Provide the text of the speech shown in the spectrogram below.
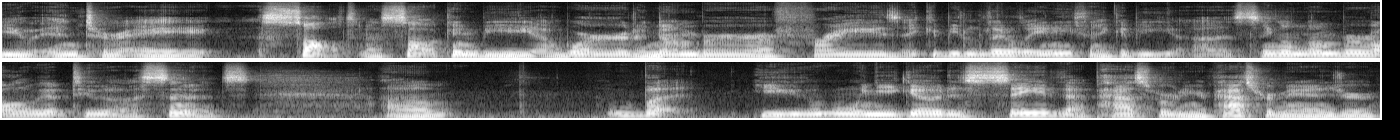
you enter a salt. And a salt can be a word, a number, a phrase. It could be literally anything. It could be a single number all the way up to a sentence. Um, but you, when you go to save that password in your password manager,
